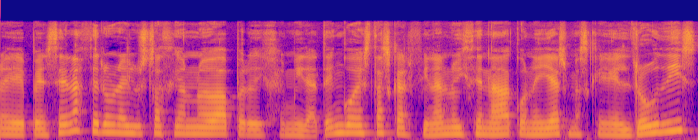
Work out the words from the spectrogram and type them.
eh, pensé en hacer una ilustración nueva, pero dije, mira, tengo estas que al final no hice nada con ellas más que el Draw This,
